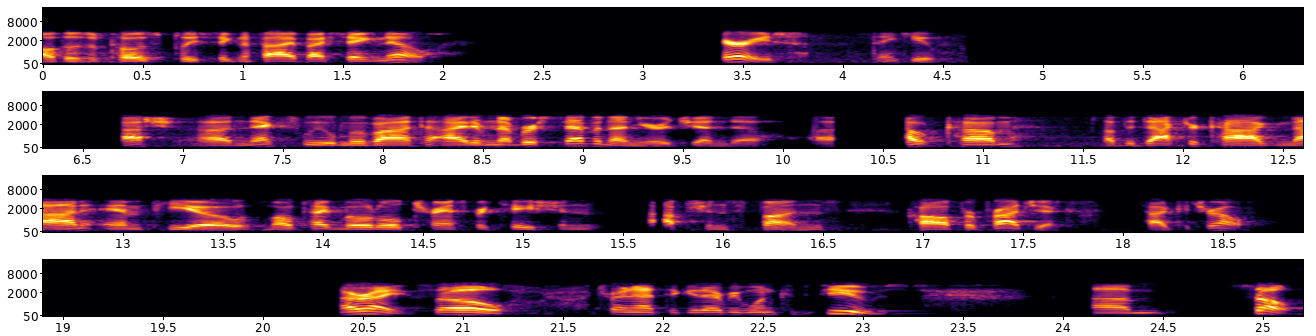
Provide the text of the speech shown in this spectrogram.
All those opposed, please signify by saying no. Carries. Thank you. Josh, uh, next we will move on to item number seven on your agenda. Uh, outcome of the DRCOG non-MPO multimodal transportation options funds call for projects. Todd Cottrell. All right, so try not to get everyone confused. Um, so,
